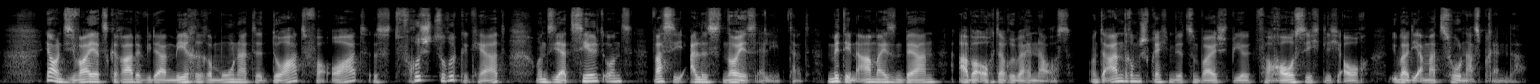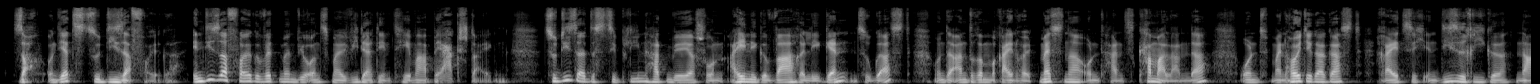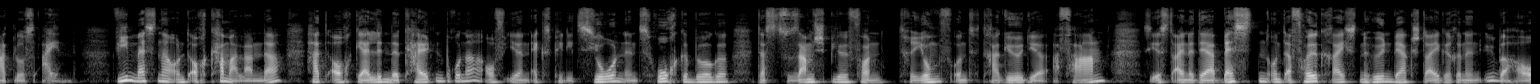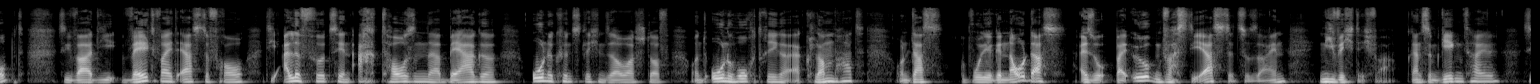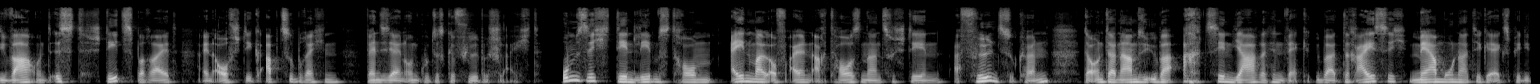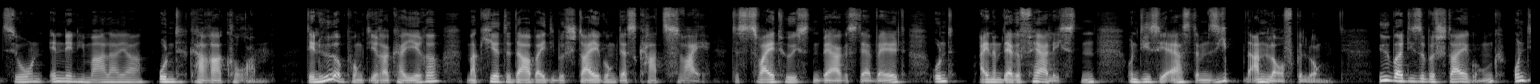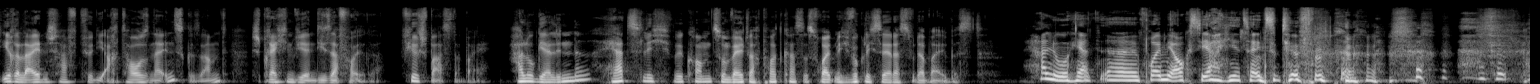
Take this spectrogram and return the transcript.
Ja, und sie war jetzt gerade wieder mehrere Monate dort vor Ort, ist frisch zurückgekehrt und sie erzählt uns, was sie alles Neues erlebt hat. Mit den Ameisenbären, aber auch darüber hinaus. Unter anderem sprechen wir zum Beispiel voraussichtlich auch über die Amazonasbrände. So, und jetzt zu dieser Folge. In dieser Folge widmen wir uns mal wieder dem Thema Bergsteigen. Zu dieser Disziplin hatten wir ja schon einige wahre Legenden zu Gast, unter anderem Reinhold Messner und Hans Kammerlander, und mein heutiger Gast reiht sich in diese Riege nahtlos ein. Wie Messner und auch Kammerlander hat auch Gerlinde Kaltenbrunner auf ihren Expeditionen ins Hochgebirge das Zusammenspiel von Triumph und Tragödie erfahren. Sie ist eine der besten und erfolgreichsten Höhenbergsteigerinnen überhaupt. Sie war die weltweit erste Frau, die alle 14 8000er Berge ohne künstlichen Sauerstoff und ohne Hochträger erklommen hat und das obwohl ihr genau das, also bei irgendwas die Erste zu sein, nie wichtig war. Ganz im Gegenteil, sie war und ist stets bereit, einen Aufstieg abzubrechen, wenn sie ein ungutes Gefühl beschleicht. Um sich den Lebenstraum einmal auf allen 8000ern zu stehen, erfüllen zu können, da unternahm sie über 18 Jahre hinweg, über 30 mehrmonatige Expeditionen in den Himalaya und Karakoram. Den Höhepunkt ihrer Karriere markierte dabei die Besteigung des K2, des zweithöchsten Berges der Welt und einem der gefährlichsten, und dies ihr erst im siebten Anlauf gelungen. Über diese Besteigung und ihre Leidenschaft für die 8000er insgesamt sprechen wir in dieser Folge. Viel Spaß dabei. Hallo Gerlinde, herzlich willkommen zum Weltwach-Podcast. Es freut mich wirklich sehr, dass du dabei bist. Hallo, Herr, äh, freue mich auch sehr, hier sein zu dürfen.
